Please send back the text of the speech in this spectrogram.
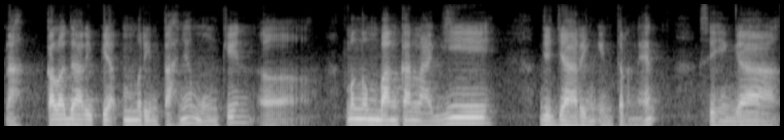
Nah, kalau dari pihak pemerintahnya mungkin uh, mengembangkan lagi jejaring internet sehingga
